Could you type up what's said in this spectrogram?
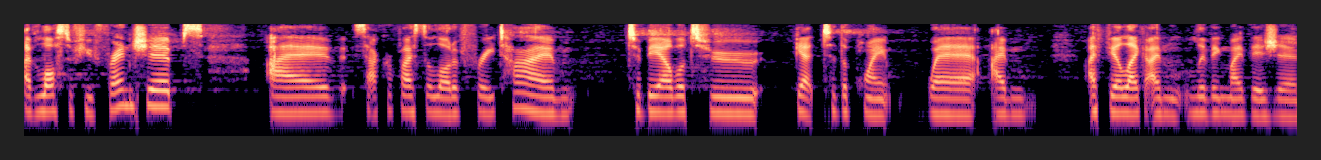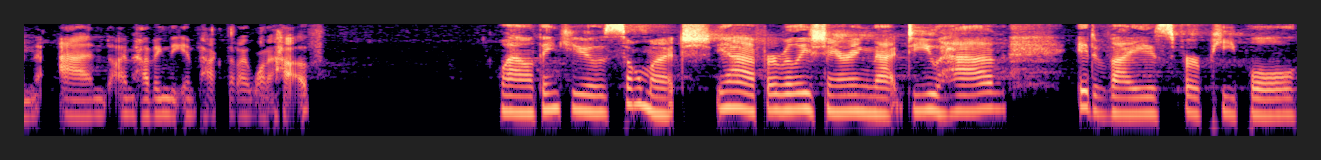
I've lost a few friendships. I've sacrificed a lot of free time to be able to get to the point where I'm I feel like I'm living my vision and I'm having the impact that I want to have. Wow, thank you so much. Yeah, for really sharing that. Do you have advice for people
